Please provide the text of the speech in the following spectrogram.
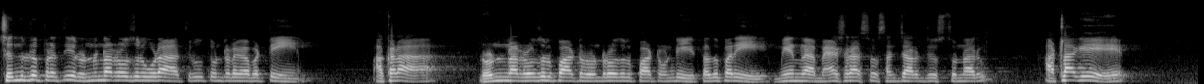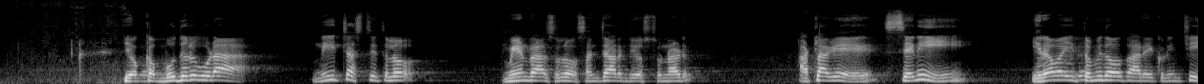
చంద్రుడు ప్రతి రెండున్నర రోజులు కూడా తిరుగుతుంటాడు కాబట్టి అక్కడ రెండున్నర రోజుల పాటు రెండు రోజుల పాటు ఉండి తదుపరి మీన మేషరాశిలో సంచారం చేస్తున్నారు. అట్లాగే ఈ యొక్క బుధుడు కూడా నీచ స్థితిలో మీన రాశిలో సంచారం చేస్తున్నాడు. అట్లాగే శని ఇరవై తొమ్మిదవ తారీఖు నుంచి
